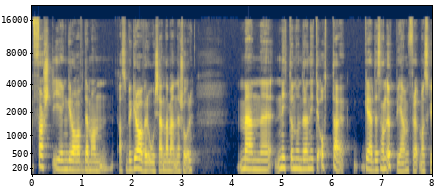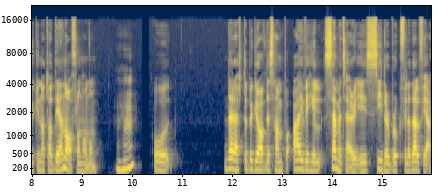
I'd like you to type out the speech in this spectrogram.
först i en grav där man alltså begraver okända människor. Men eh, 1998 grävdes han upp igen för att man skulle kunna ta DNA från honom. Mhm. Och därefter begravdes han på Ivy Hill Cemetery i Cedarbrook, Philadelphia.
